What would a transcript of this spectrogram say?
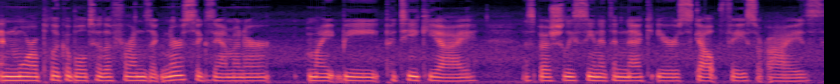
and more applicable to the forensic nurse examiner, might be petechiae, especially seen at the neck, ears, scalp, face, or eyes,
